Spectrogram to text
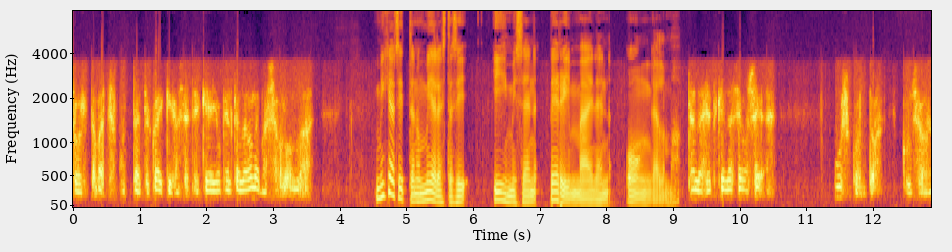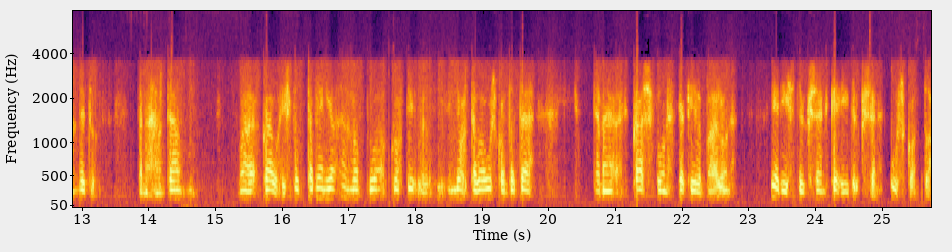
sortavat, mutta että kaikkihan se tekee jo pelkällä olemassaolollaan. Mikä sitten on mielestäsi ihmisen perimmäinen ongelma? Tällä hetkellä se on se uskonto, kun se on nyt, tämähän on tämä kauhistuttavin ja loppua kohti johtava uskonto, tämä, tämä kasvun ja kilpailun edistyksen, kehityksen uskonto.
